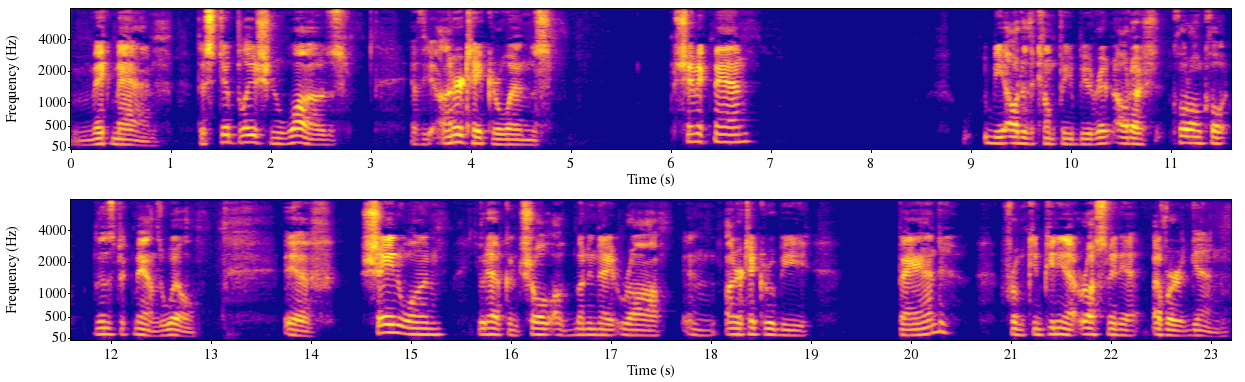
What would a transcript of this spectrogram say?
McMahon. The stipulation was if The Undertaker wins, Shane McMahon would be out of the company, be written out of quote unquote Vince McMahon's will. If Shane won, he would have control of Monday Night Raw, and Undertaker would be banned from competing at WrestleMania ever again.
